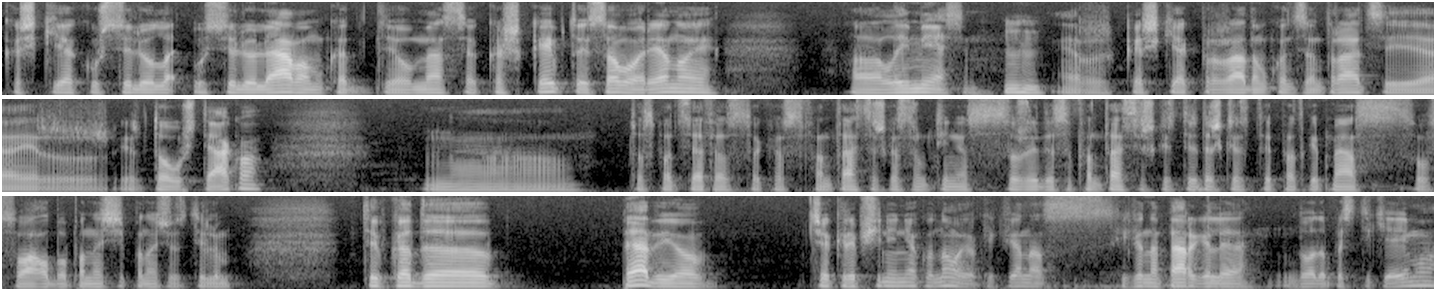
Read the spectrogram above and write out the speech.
Kažkiek užsiliuliavom, kad jau mes kažkaip tai savo arenoje laimėsim. Mhm. Ir kažkiek praradom koncentraciją ir, ir to užteko. Na, tas pats Efes tokios fantastiškas rungtynės sužaidė su fantastiškais tritaškais, taip pat kaip mes su, su Alba panašiai, panašiu stilium. Taip kad e, be abejo, čia krepšinė nieko naujo, Kiekvienas, kiekviena pergalė duoda pasitikėjimo,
